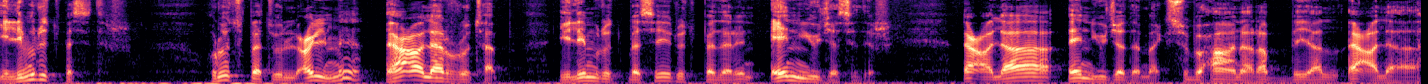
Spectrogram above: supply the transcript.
İlim rütbesidir. Rütbetül ilmi aler ruteb. İlim rütbesi rütbelerin en yücesidir. E'la en yüce demek. Sübhane rabbiyel e'la.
